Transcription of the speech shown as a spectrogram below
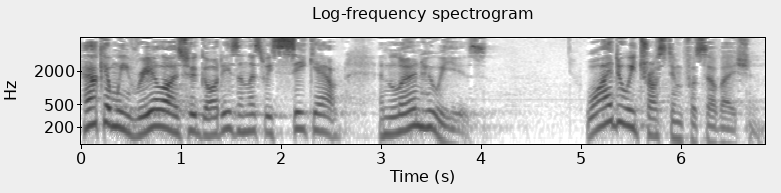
How can we realize who God is unless we seek out and learn who He is? Why do we trust Him for salvation?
